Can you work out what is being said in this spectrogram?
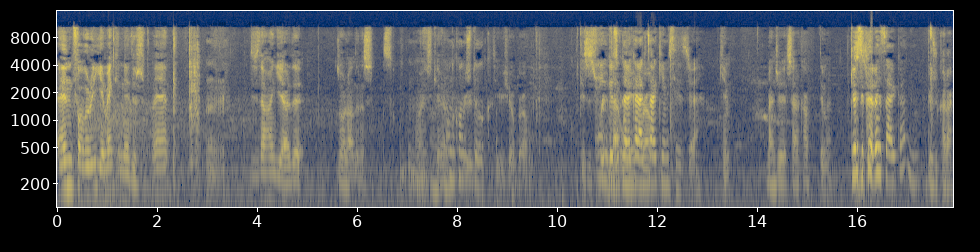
En favori yemek nedir? Ve hmm, dizide hangi yerde zorlandınız? Onu konuştuk. TV show bro. Because it's En written gözü that kara way, karakter bro. kim sizce? Kim? Bence Serkan değil mi? Gözü Sizce? kara Serkan mı? Gözü kara,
